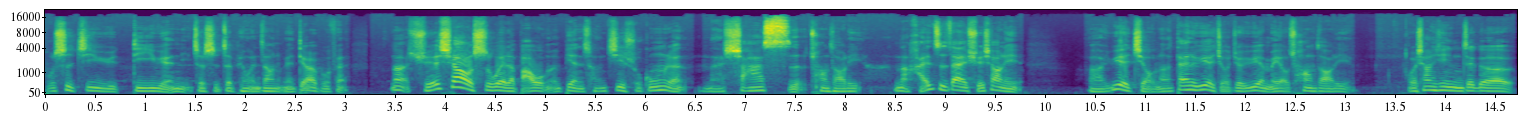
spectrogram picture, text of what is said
不是基于第一原理，这是这篇文章里面第二部分。那学校是为了把我们变成技术工人，来杀死创造力。那孩子在学校里啊越久呢，待的越久，就越没有创造力。我相信这个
